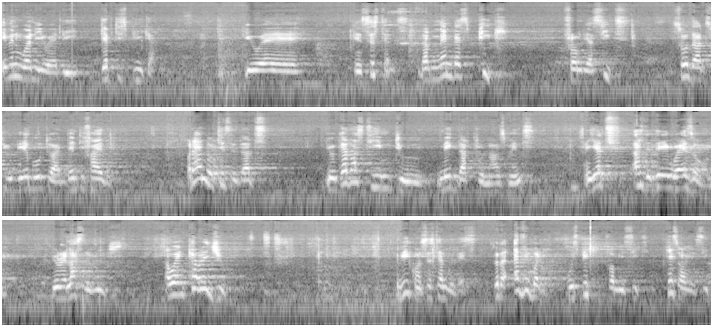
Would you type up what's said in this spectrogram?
even when you were the deputy speaker, you were insistent that members speak from their seats so that you'll be able to identify them. What I noticed is that you gather steam to make that pronouncement, and yet, as the day wears on, you relax the rules. I will encourage you to be consistent with this so that everybody will speak from his seat, his or her seat.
